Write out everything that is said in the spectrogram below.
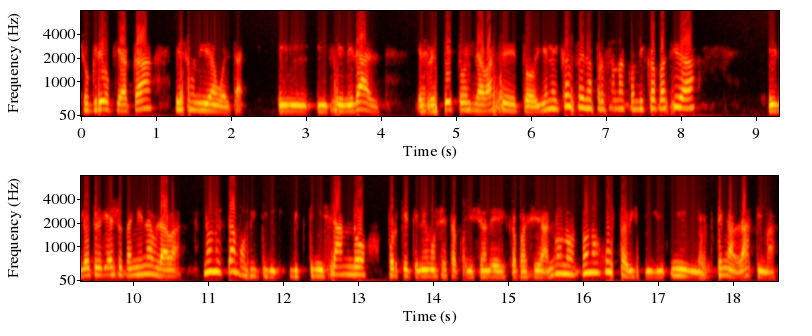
Yo creo que acá es un ida y vuelta. En, en general, el respeto es la base de todo. Y en el caso de las personas con discapacidad, el otro día yo también hablaba, no nos estamos victimizando porque tenemos esta condición de discapacidad. No, no, no nos gusta ni nos tengan lástima,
